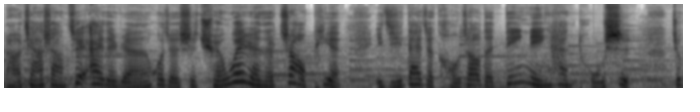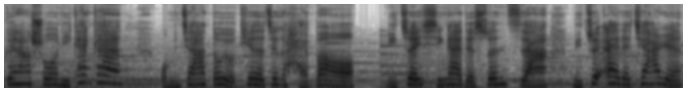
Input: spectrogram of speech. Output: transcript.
然后加上最爱的人或者是权威人的照片，以及戴着口罩的叮咛和图示，就跟他说：“你看看，我们家都有贴的这个海报哦。你最心爱的孙子啊，你最爱的家人，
